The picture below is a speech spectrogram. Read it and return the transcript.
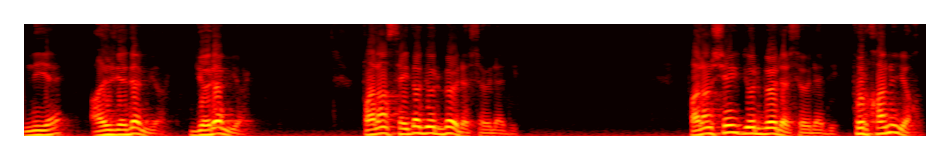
Niye? Ayırt edemiyor, göremiyor. Falan Seyda diyor böyle söyledi. Falan şey diyor böyle söyledi. Furkanı yok.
